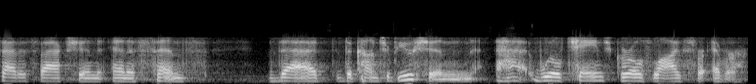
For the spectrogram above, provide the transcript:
satisfaction and a sense that the contribution ha- will change girls' lives forever.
